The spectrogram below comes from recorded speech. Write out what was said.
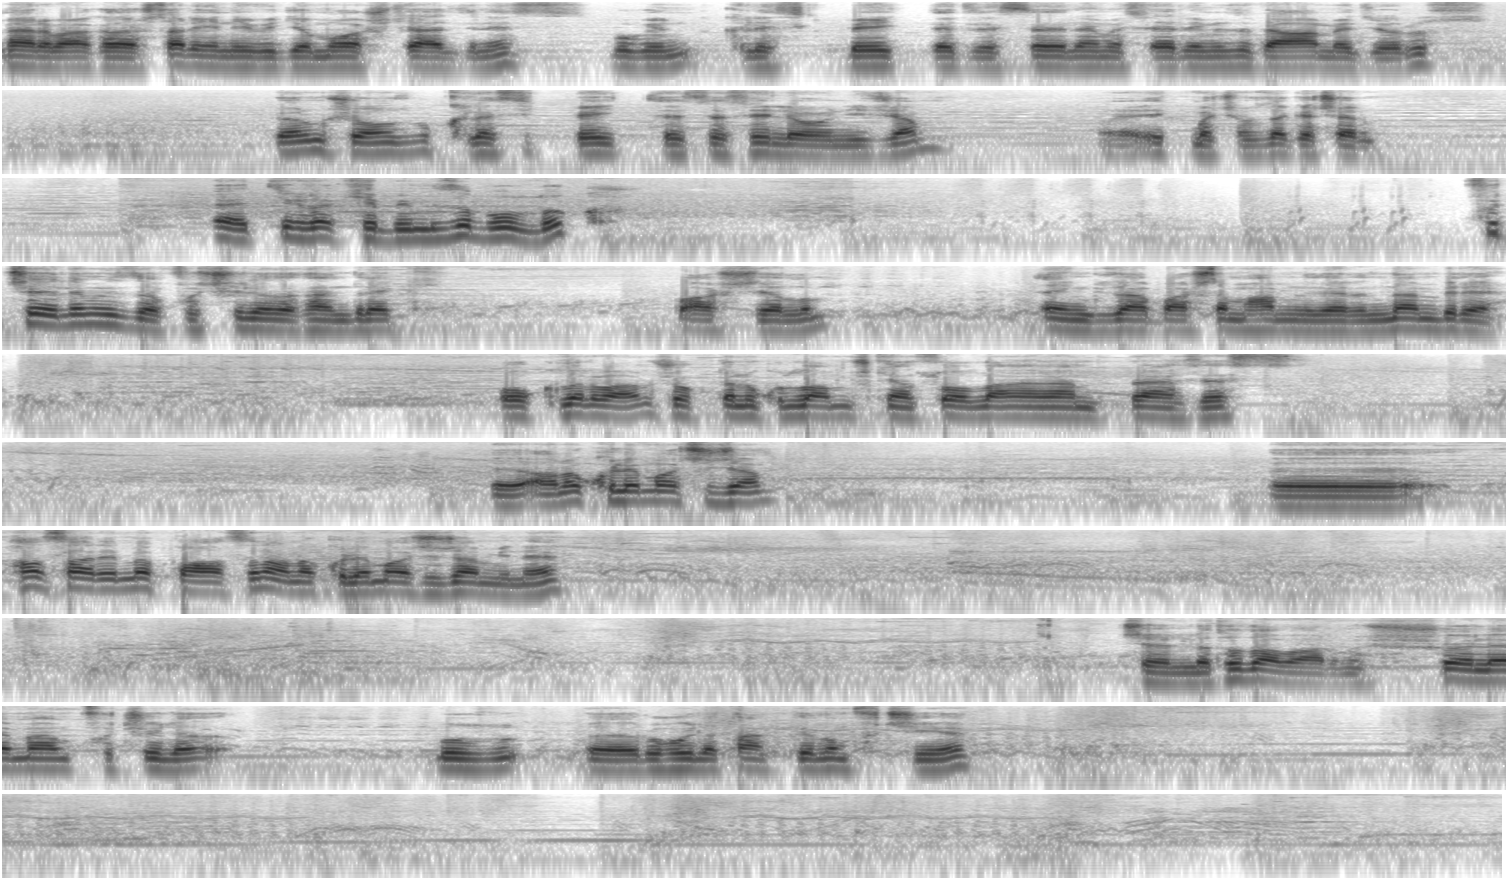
Merhaba arkadaşlar, yeni videoma hoş geldiniz. Bugün klasik bait DSS deneme serimize devam ediyoruz. Görmüş olduğunuz bu klasik bait DSS ile oynayacağım. Ee, İlk maçımıza geçelim. Evet, ilk rakibimizi bulduk. Fıçı elimizde, fıçıyla zaten direkt başlayalım. En güzel başlama hamlelerinden biri. Okları varmış, oklarını kullanmışken soldan hemen bir prenses. Ee, ana kulemi açacağım. Ee, hasar yeme pahasına ana kulemi açacağım yine. Cellatı da varmış. Şöyle hemen fıçıyla buz e, ruhuyla tanklayalım fıçıyı.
